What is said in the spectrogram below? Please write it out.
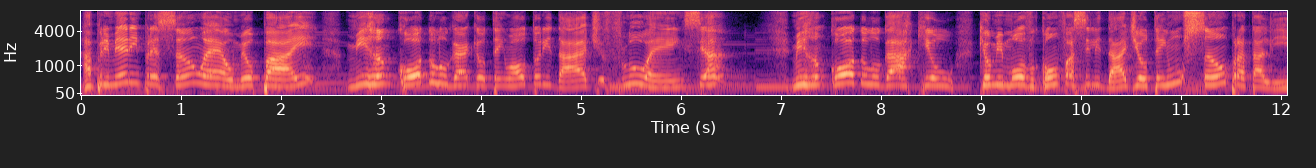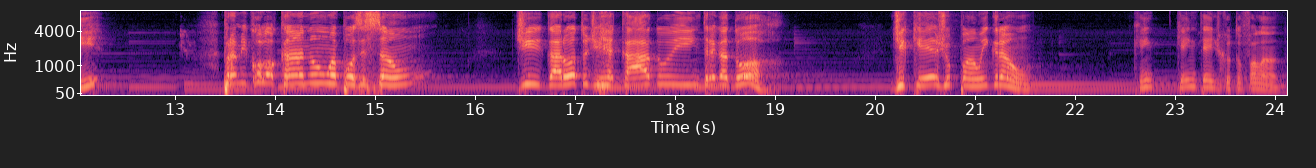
A primeira impressão é: o meu pai me arrancou do lugar que eu tenho autoridade, fluência, me arrancou do lugar que eu, que eu me movo com facilidade, eu tenho unção para estar tá ali, para me colocar numa posição de garoto de recado e entregador de queijo, pão e grão. Quem, quem entende o que eu estou falando?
